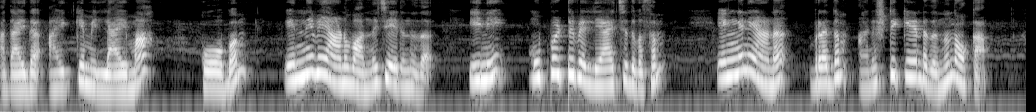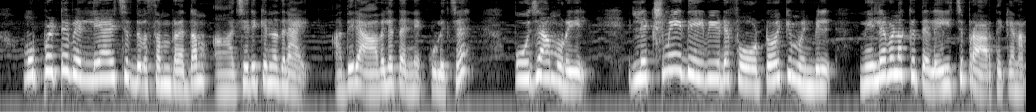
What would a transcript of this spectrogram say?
അതായത് ഐക്യമില്ലായ്മ കോപം എന്നിവയാണ് വന്നു ചേരുന്നത്. ഇനി മുപ്പെട്ട് വെള്ളിയാഴ്ച ദിവസം എങ്ങനെയാണ് വ്രതം അനുഷ്ഠിക്കേണ്ടതെന്ന് നോക്കാം. മുപ്പെട്ട് വെള്ളിയാഴ്ച ദിവസം വ്രതം ആചരിക്കുന്നതിനായി അതിരാവിലെ തന്നെ കുളിച്ച് പൂജാമുറിയിൽ ലക്ഷ്മി ദേവിയുടെ ഫോട്ടോയ്ക്ക് മുൻപിൽ നിലവിളക്ക് തെളിയിച്ച് പ്രാർത്ഥിക്കണം.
